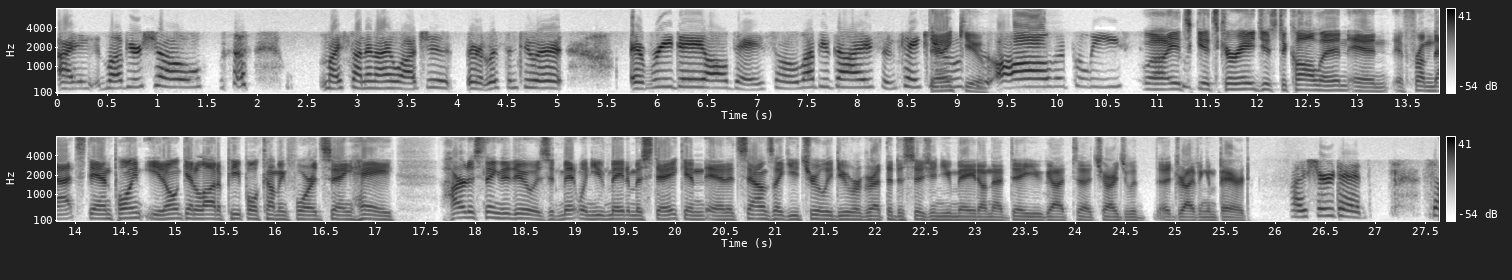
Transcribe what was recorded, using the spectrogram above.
I love your show. my son and I watch it or listen to it every day, all day. So love you guys, and thank you, Thank you. to all the police. Well, it's it's courageous to call in, and from that standpoint, you don't get a lot of people coming forward saying, "Hey." Hardest thing to do is admit when you've made a mistake, and, and it sounds like you truly do regret the decision you made on that day you got uh, charged with uh, driving impaired. I sure did. So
